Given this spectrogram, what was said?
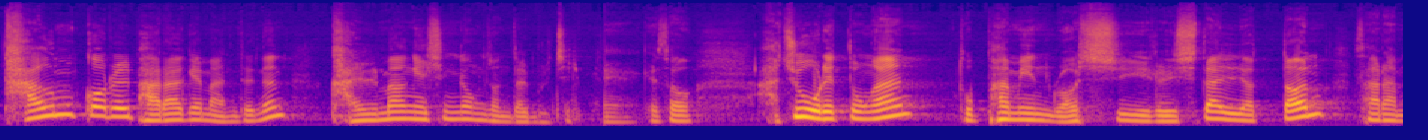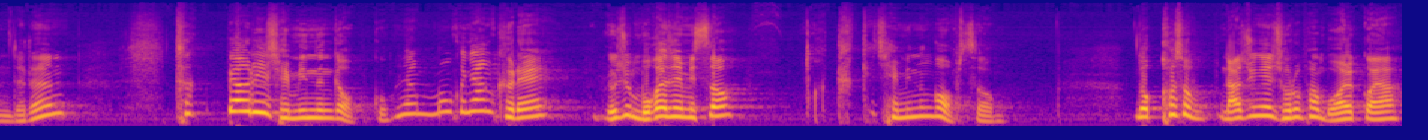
다음 거를 바라게 만드는 갈망의 신경 전달 물질입니다. 네, 그래서 아주 오랫동안 도파민 러쉬를 시달렸던 사람들은 특별히 재밌는 게 없고 그냥 뭐 그냥 그래. 요즘 뭐가 재밌어? 딱히 재밌는 거 없어. 너 커서 나중에 졸업하면 뭐 할 거야?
